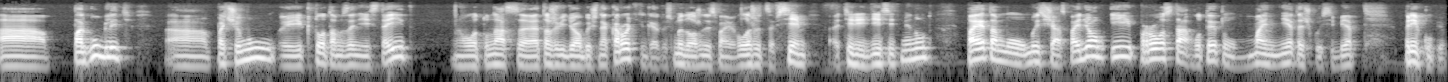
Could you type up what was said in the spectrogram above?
э, погуглить, э, почему и кто там за ней стоит, вот у нас это же видео обычно коротенькое, то есть мы должны с вами вложиться в 7-10 минут. Поэтому мы сейчас пойдем и просто вот эту монеточку себе прикупим.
